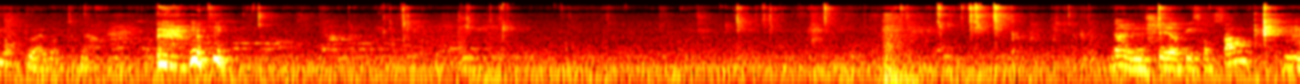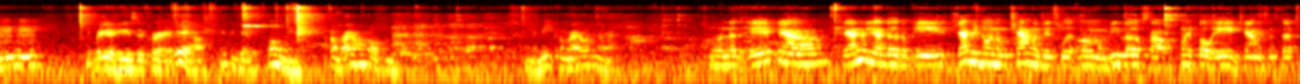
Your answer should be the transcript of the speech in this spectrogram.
What do I want now? Dungeon shell be so soft. mm-hmm. Real easy to crack. Yeah, you can just boom, come right on open. And the meat come right on that. Another egg, y'all. Y'all know y'all love them eggs. Y'all be doing them challenges with um Be Love Sauce, 24 egg challenge and stuff.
